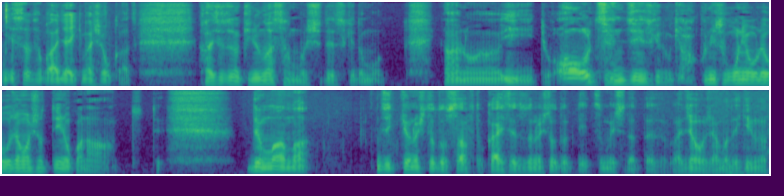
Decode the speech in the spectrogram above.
で、そそこ、あ、じゃあ行きましょうか。解説の絹川さんも一緒ですけども、あの、いいっていうか、ああ、全然いいですけど、逆にそこに俺お邪魔しちゃっていいのかなつって。でもまあまあ、実況の人とスタッフと解説の人とっていつも一緒だったりとか、じゃあお邪魔できるんだっ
